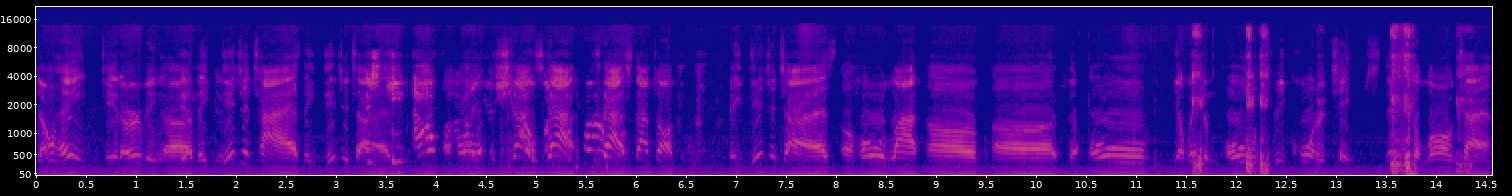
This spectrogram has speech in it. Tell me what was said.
Don't hate Ted Irving. Uh, they digitized. They digitized. Just keep Alpha out of your Scott, show. Scott, Scott, stop talking. They digitized a whole lot of uh, the old, yeah, wait, them old three quarter tapes. That took a long time.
